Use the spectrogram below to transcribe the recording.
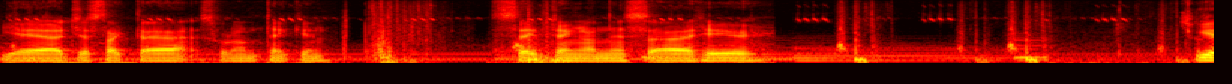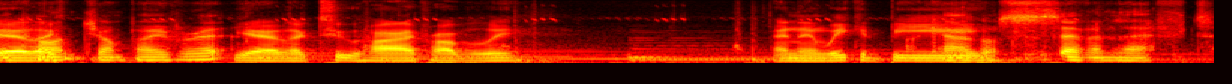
Yeah, just like that. That's what I'm thinking. Same thing on this side here. So Yeah, like- can't jump over it. Yeah, like too high probably. And then we could be Okay, I've got seven left.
